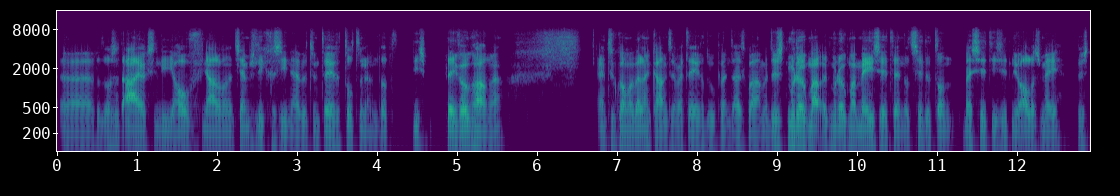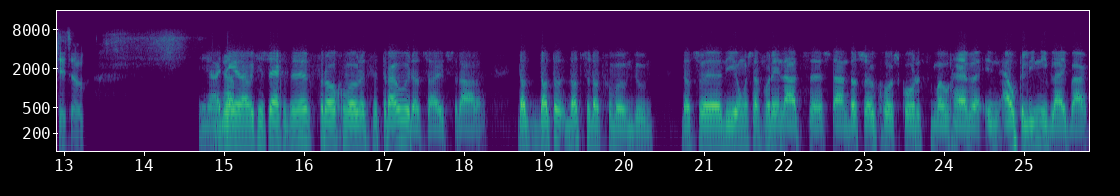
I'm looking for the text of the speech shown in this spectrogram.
eh, was het, Ajax in die halve finale van de Champions League gezien hebben toen tegen Tottenham. Dat, die bleef ook hangen. En toen kwam er wel een counter waar tegen doelpunten uitkwamen. Dus het moet ook maar, het moet ook maar meezitten. En dat zit het dan, bij City zit nu alles mee. Dus dit ook. Ja, ik Ja. denk dat wat je zegt, vooral gewoon het vertrouwen dat ze uitstralen. Dat, dat, dat ze dat gewoon doen. Dat ze die jongens daar voorin laten staan. Dat ze ook gewoon scorend vermogen hebben in elke linie blijkbaar.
